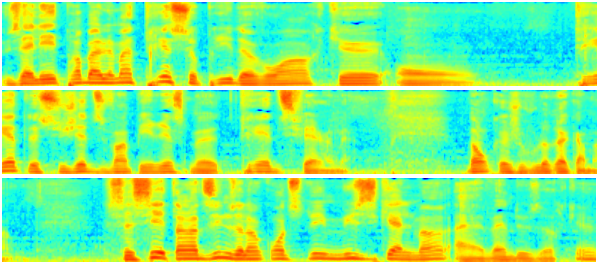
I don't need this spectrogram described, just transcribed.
vous allez être probablement très surpris de voir que on traite le sujet du vampirisme très différemment. Donc, je vous le recommande. Ceci étant dit, nous allons continuer musicalement à 22h15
